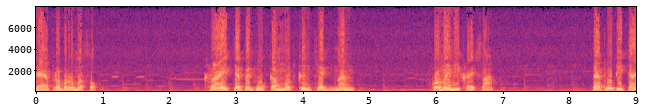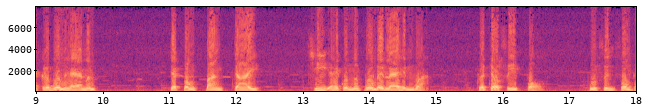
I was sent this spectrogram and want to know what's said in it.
แห่พระบรมศพ ใครจะเป็นผู้กำหนดขึ้นเช่นนั้น ก็ไม่มีใครทราบ แต่ผู้ที่จัดกระบวนแห่นั้น จะต้องตั้งใจชี้ให้คนทั้งปวงได้แลเห็นว่า พระเจ้าสีปอผู้ซึ่งทรงผ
